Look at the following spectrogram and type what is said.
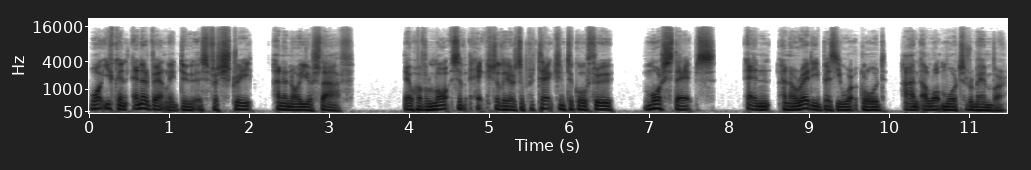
what you can inadvertently do is frustrate and annoy your staff. They'll have lots of extra layers of protection to go through, more steps, in an already busy workload and a lot more to remember.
